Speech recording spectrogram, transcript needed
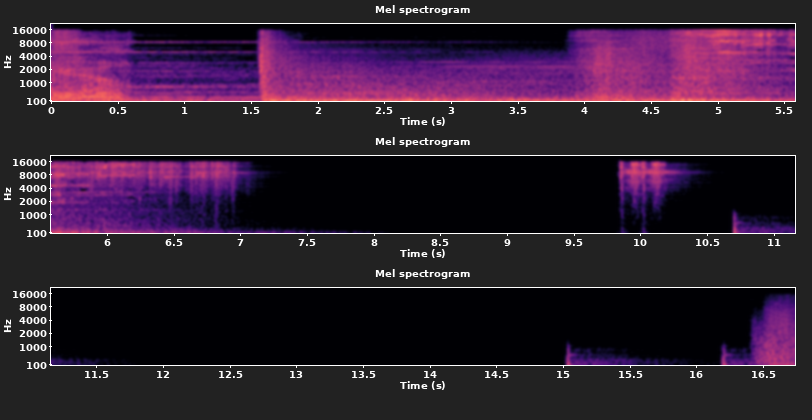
you.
